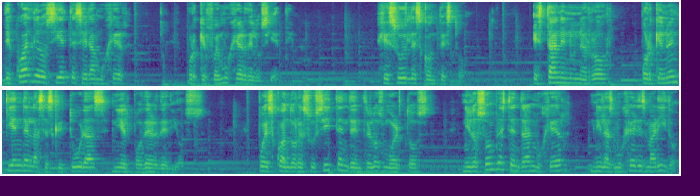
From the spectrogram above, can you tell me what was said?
¿de cuál de los siete será mujer? Porque fue mujer de los siete. Jesús les contestó, están en un error porque no entienden las escrituras ni el poder de Dios. Pues cuando resuciten de entre los muertos, ni los hombres tendrán mujer, ni las mujeres marido,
